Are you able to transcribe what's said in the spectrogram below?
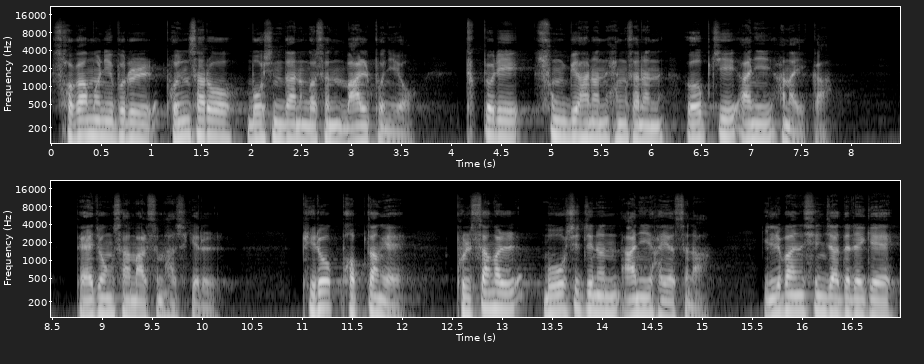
서가모니 불을 본사로 모신다는 것은 말뿐이요 특별히 숭배하는 행사는 없지 아니하나이까. 대종사 말씀하시기를 비록 법당에 불상을 모시지는 아니하였으나 일반 신자들에게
